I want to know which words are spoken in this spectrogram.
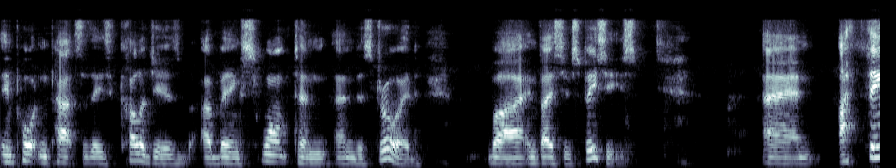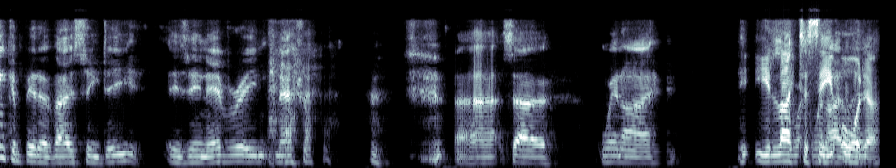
important parts of these ecologies are being swamped and, and destroyed by invasive species. And I think a bit of OCD is in every natural. uh, so when I you like to see order.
